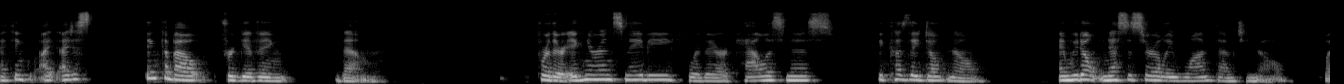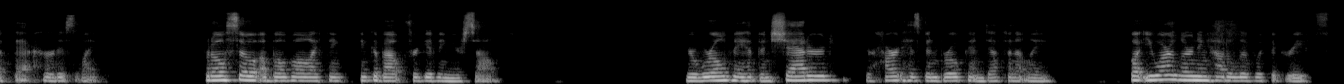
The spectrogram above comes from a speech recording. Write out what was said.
I think I, I just think about forgiving them for their ignorance, maybe for their callousness, because they don't know. And we don't necessarily want them to know what that hurt is like. But also, above all, I think, think about forgiving yourself. Your world may have been shattered, your heart has been broken, definitely, but you are learning how to live with the grief.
